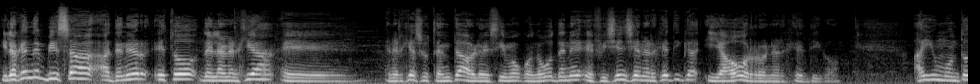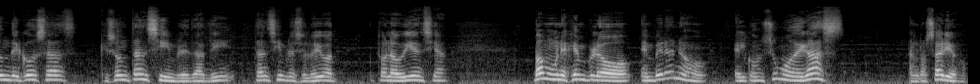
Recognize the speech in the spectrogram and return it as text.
Y la gente empieza a tener esto de la energía, eh, energía sustentable, decimos, cuando vos tenés eficiencia energética y ahorro energético. Hay un montón de cosas que son tan simples, Tati, tan simples, se lo digo a toda la audiencia. Vamos a un ejemplo, en verano el consumo de gas en Rosario,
